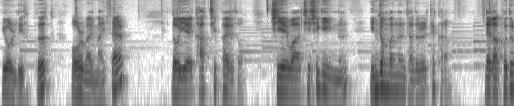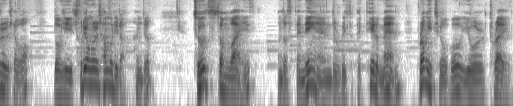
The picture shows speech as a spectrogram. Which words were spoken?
your disputes all by myself? 너희의 각 지파에서 지혜와 지식이 있는 인정받는 자들을 택하라. 내가 그들을 세워 너희 수령을 삼으리라 한즉 choose some wise, understanding and respected men from each of your tribes,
